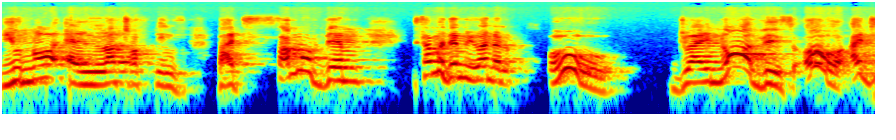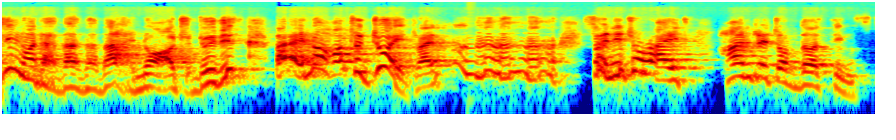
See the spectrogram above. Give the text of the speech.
You know a lot of things, but some of them, some of them you want to, oh, do I know this? Oh, I didn't know that, that, that, that, I know how to do this, but I know how to do it, right? so I need to write hundreds of those things,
